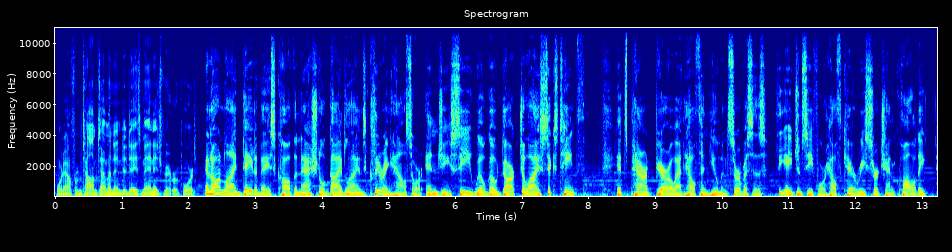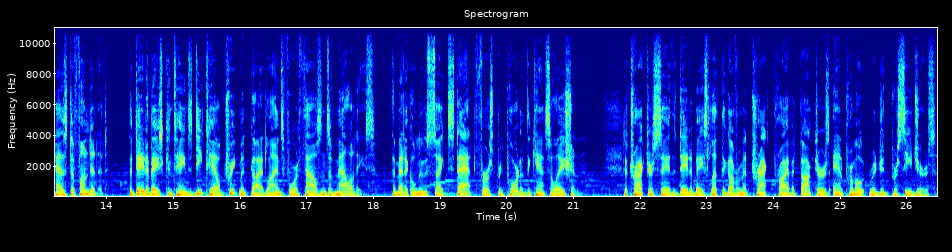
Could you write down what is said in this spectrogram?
We're now from Tom Temin in today's management report. An online database called the National Guidelines Clearinghouse, or NGC, will go dark July 16th. Its parent bureau at Health and Human Services, the Agency for Healthcare Research and Quality, has defunded it. The database contains detailed treatment guidelines for thousands of maladies. The medical news site STAT first reported the cancellation. Detractors say the database let the government track private doctors and promote rigid procedures.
